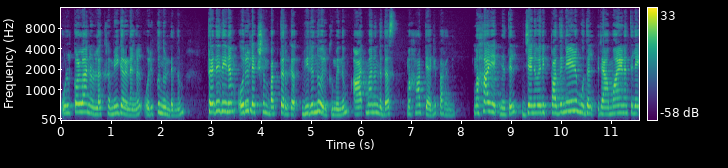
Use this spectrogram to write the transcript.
ഉൾക്കൊള്ളാനുള്ള ക്രമീകരണങ്ങൾ ഒരുക്കുന്നുണ്ടെന്നും പ്രതിദിനം ഒരു ലക്ഷം ഭക്തർക്ക് വിരുന്നൊരുക്കുമെന്നും ആത്മാനന്ദദാസ് മഹാത്യാഗി പറഞ്ഞു. മഹായജ്ഞത്തിൽ ജനുവരി പതിനേഴ് മുതൽ രാമായണത്തിലെ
